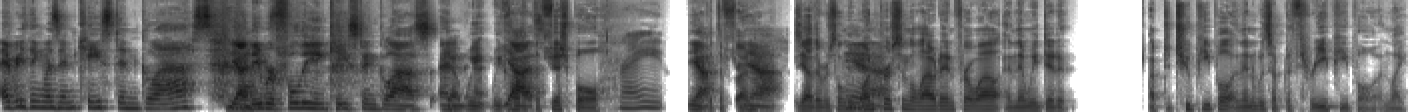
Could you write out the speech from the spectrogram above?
everything was encased in glass. Yeah they were fully encased in glass and yeah, we we called it the fishbowl right. yeah at the front. yeah. Yeah there was only yeah. one person allowed in for a while and then we did it up to two people and then it was up to three people and like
